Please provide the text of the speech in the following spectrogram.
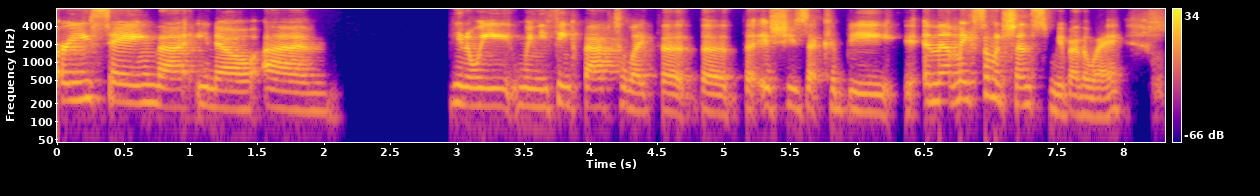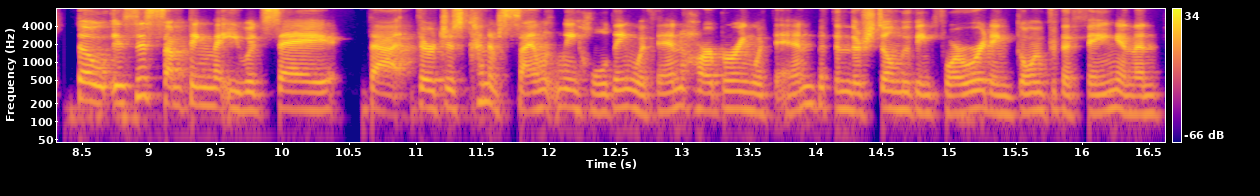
are you saying that you know um you know when you, when you think back to like the the the issues that could be and that makes so much sense to me by the way so is this something that you would say that they're just kind of silently holding within harboring within but then they're still moving forward and going for the thing and then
